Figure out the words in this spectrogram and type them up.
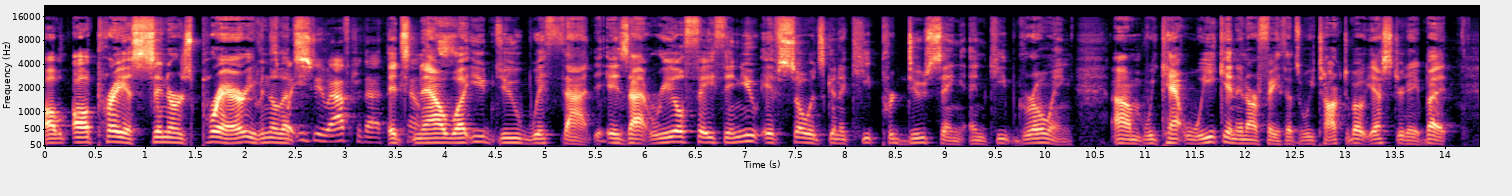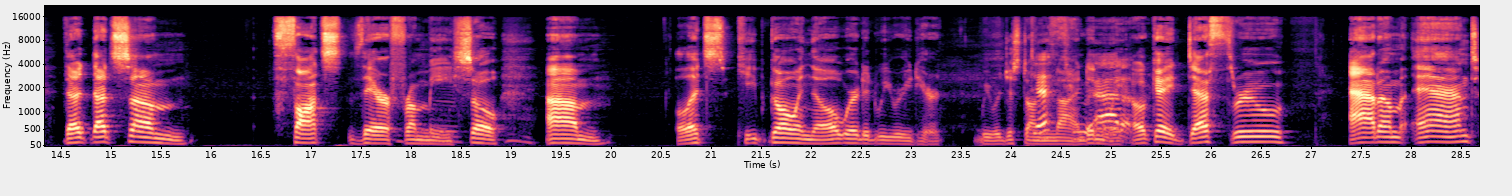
I'll, I'll pray a sinner's prayer, even though that's What you do after that. that it's counts. now what you do with that. Is that real faith in you? If so, it's going to keep producing and keep growing. Um, we can't weaken in our faith. That's what we talked about yesterday. But that that's some thoughts there from me. So um, let's keep going though. Where did we read here? We were just on Death nine, didn't Adam. we? Okay, death through Adam and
